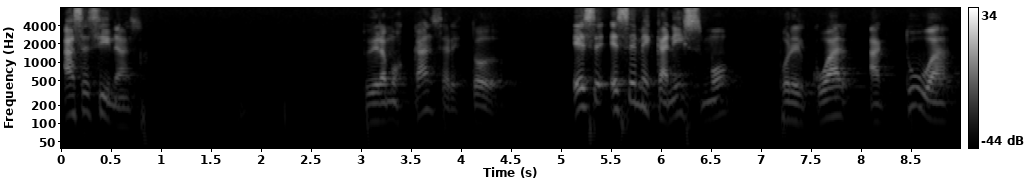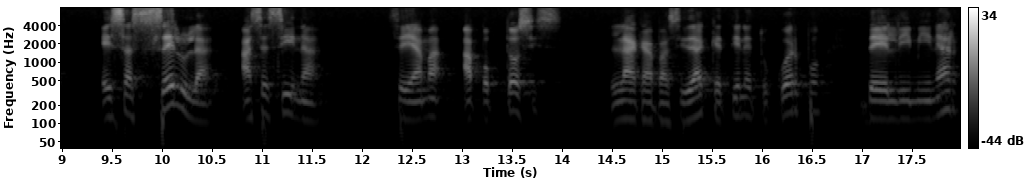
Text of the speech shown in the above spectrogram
asesinas, tuviéramos cánceres todo. Ese, ese mecanismo por el cual actúa esa célula asesina se llama apoptosis, la capacidad que tiene tu cuerpo de eliminar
